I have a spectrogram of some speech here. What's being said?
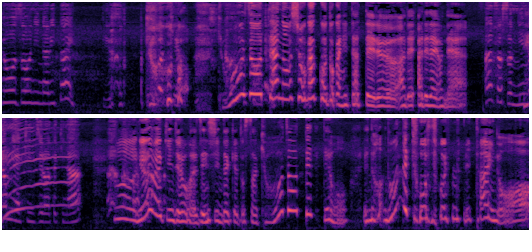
胸像になりたいっていうわけよ。共像ってあの小学校とかに立っているあれあれだよねあそうそう二宮金次郎的な。うん、二宮金次郎は全身だけどさ共像ってでもえななんで共像になりたいの？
